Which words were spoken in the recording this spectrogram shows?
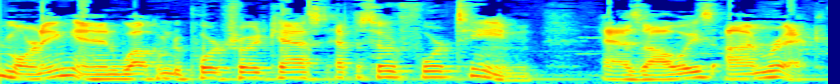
Good morning and welcome to Portroidcast episode 14. As always, I'm Rick.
